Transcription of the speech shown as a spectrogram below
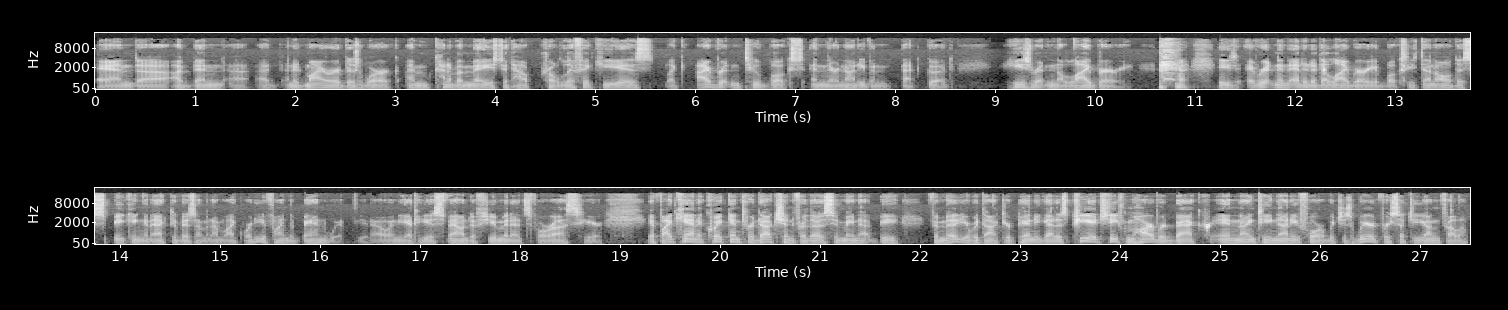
And uh, I've been uh, an admirer of his work. I'm kind of amazed at how prolific he is. Like, I've written two books, and they're not even that good. He's written a library he's written and edited a library of books. He's done all this speaking and activism. And I'm like, where do you find the bandwidth? You know, and yet he has found a few minutes for us here. If I can, a quick introduction for those who may not be familiar with Dr. Pinn. He got his PhD from Harvard back in 1994, which is weird for such a young fellow.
